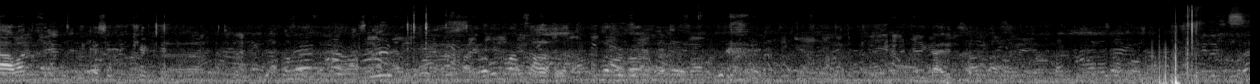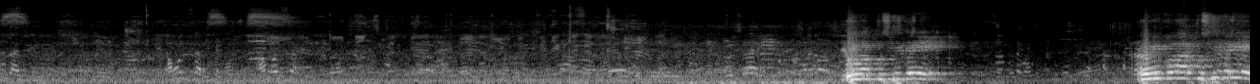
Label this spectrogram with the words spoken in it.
आवाज कशी खेळते देवा कुस्ती करे रवि कुमार कुस्ती करिए।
